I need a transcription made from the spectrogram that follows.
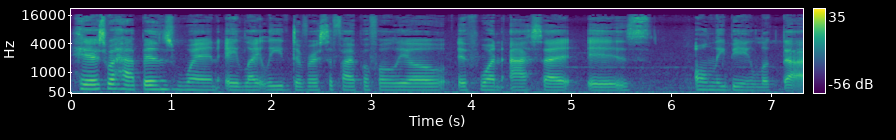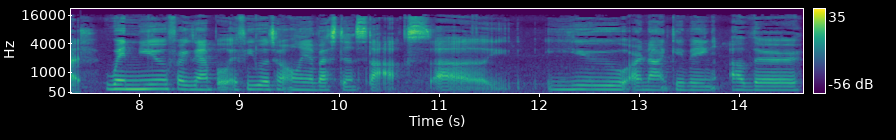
Here's what happens when a lightly diversified portfolio, if one asset is only being looked at. When you, for example, if you were to only invest in stocks, uh, you are not giving other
